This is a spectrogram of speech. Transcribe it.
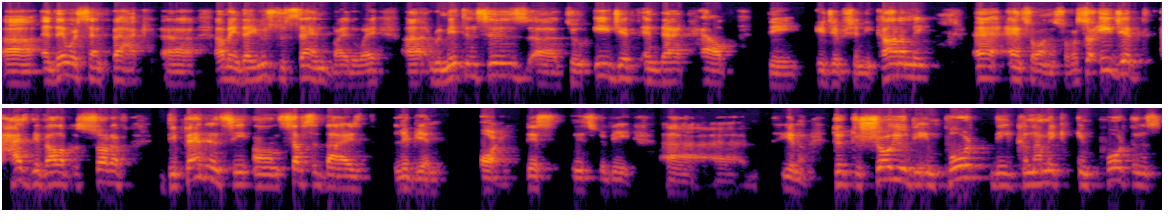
Uh, and they were sent back. Uh, I mean, they used to send, by the way, uh, remittances uh, to Egypt, and that helped the Egyptian economy, uh, and so on and so forth. So Egypt has developed a sort of dependency on subsidized Libyan oil. This needs to be, uh, you know, to, to show you the import, the economic importance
